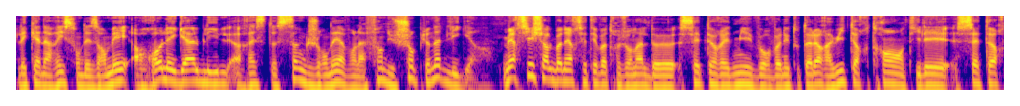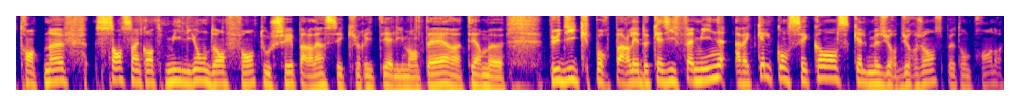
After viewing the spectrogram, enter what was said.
Les Canaries sont désormais relégables. Il reste 5 journées avant la fin du championnat de Ligue 1. Merci Charles Bonner, c'était votre journal de 7h30. Vous revenez tout à l'heure à 8h30. Il est 7h39. 150 millions d'enfants touchés par l'insécurité sécurité alimentaire, un terme pudique pour parler de quasi-famine. Avec quelles conséquences, quelles mesures d'urgence peut-on prendre?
